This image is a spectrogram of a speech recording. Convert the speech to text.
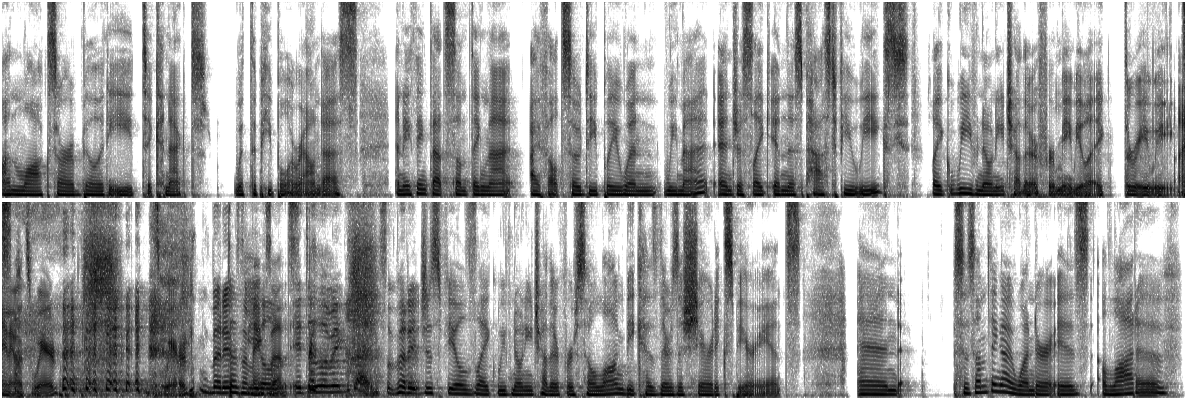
unlocks our ability to connect with the people around us. And I think that's something that I felt so deeply when we met. And just like in this past few weeks, like we've known each other for maybe like three weeks. I know it's weird. it's weird. But it doesn't feels, make sense. It doesn't make sense. But it just feels like we've known each other for so long because there's a shared experience. And so something I wonder is a lot of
